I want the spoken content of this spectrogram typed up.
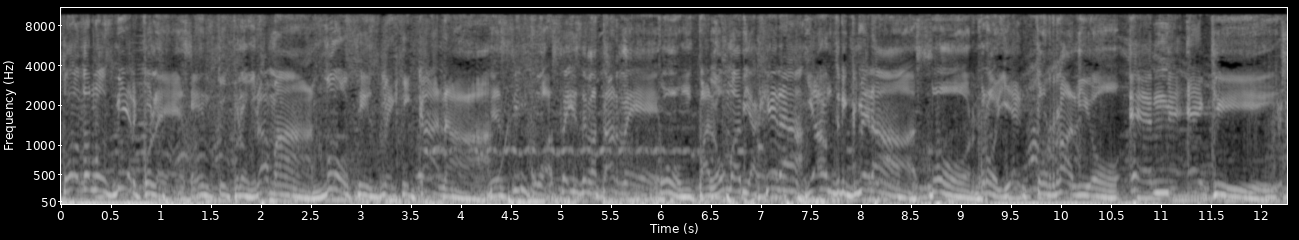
todos los miércoles en tu programa Dosis Mexicana de 5 a 6 de la tarde con Paloma Viajera y Andrick Meras por Proyecto Radio MX.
